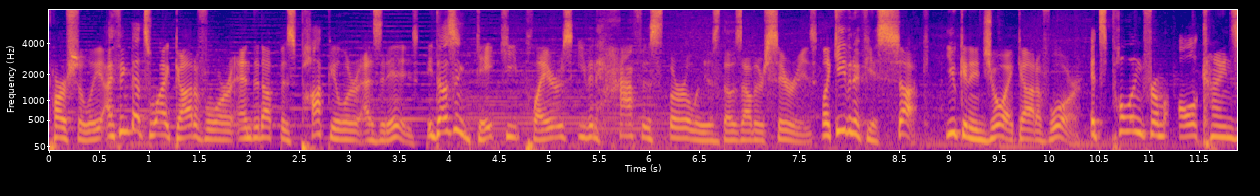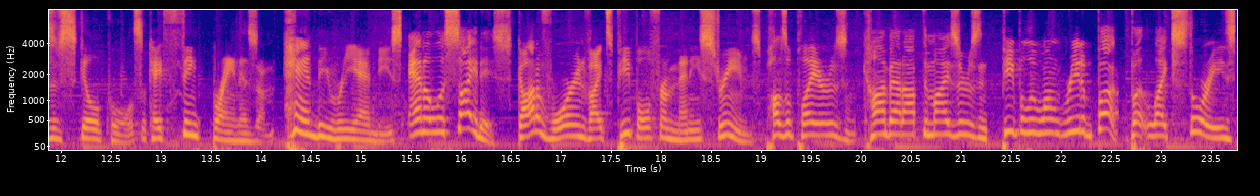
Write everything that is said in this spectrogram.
partially. I think that's why God of War ended up as popular as it is. It doesn't gatekeep players even half as thoroughly as those other series. Like, even if you suck, you can enjoy God of War. It's pulling from all kinds of skill pools, okay? Think brainism, handy reandies, analysitis. God of War invites people from many streams puzzle players, and combat optimizers, and people who won't read a book but like stories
